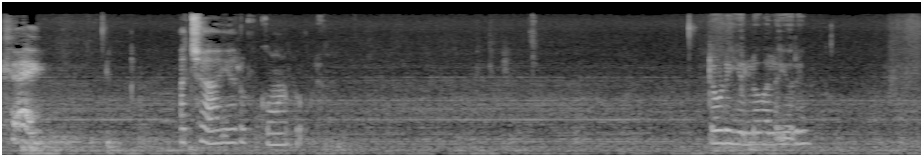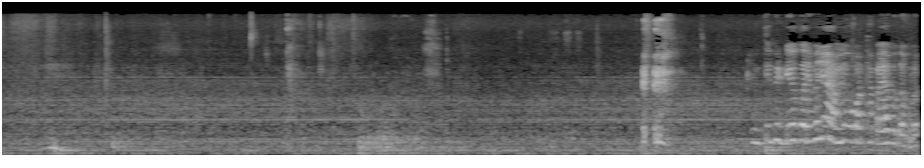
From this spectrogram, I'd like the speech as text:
ଓକେ ଆଚ୍ଛା ୟାର କଣ ପ୍ରୋବ୍ଲେମ୍ एउटा येल्लो वाला इयरिङ ভিডিও করবি না আমার কথা কয়া বলবো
